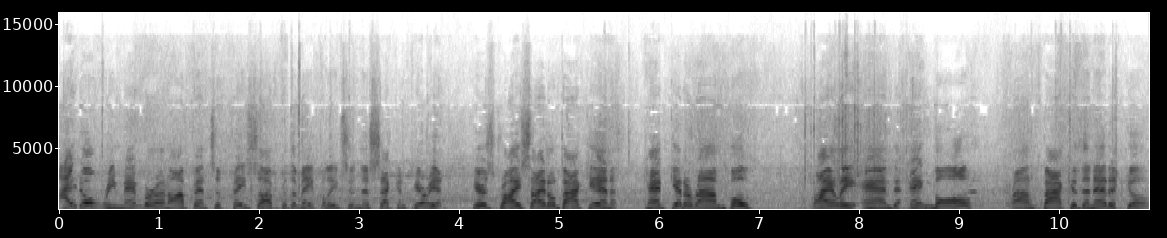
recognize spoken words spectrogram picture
I don't remember an offensive faceoff for the Maple Leafs in this second period. Here's Draisaitl back in. Can't get around both Rielly and Engvall. Round back of the net it goes.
